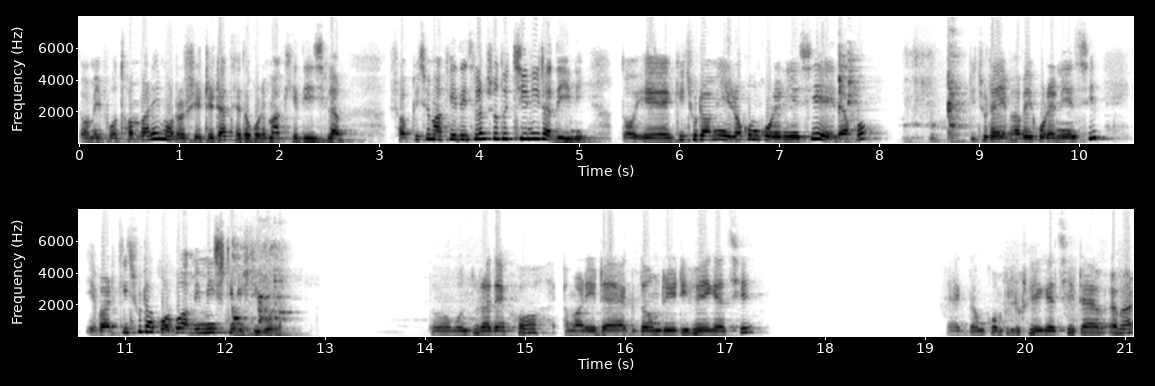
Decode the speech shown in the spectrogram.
তো আমি প্রথমবারেই মটরশুঁটিটা থেতো করে মাখিয়ে দিয়েছিলাম। সব কিছু মাখিয়ে দিয়েছিলাম, শুধু চিনিটা দিইনি। তো, এ, কিছুটা আমি এরকম করে নিয়েছি, এই দেখো। কিছুটা এভাবেই করে নিয়েছি। এবার কিছুটা করব আমি মিষ্টি মিষ্টি করে। তো বন্ধুরা দেখো, আমার এটা একদম রেডি হয়ে গেছে। একদম কমপ্লিট হয়ে গেছে এটা এবার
